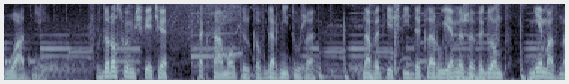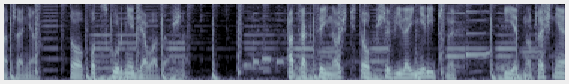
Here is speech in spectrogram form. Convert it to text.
ładniej. W dorosłym świecie tak samo, tylko w garniturze. Nawet jeśli deklarujemy, że wygląd nie ma znaczenia, to podskórnie działa zawsze. Atrakcyjność to przywilej nielicznych i jednocześnie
